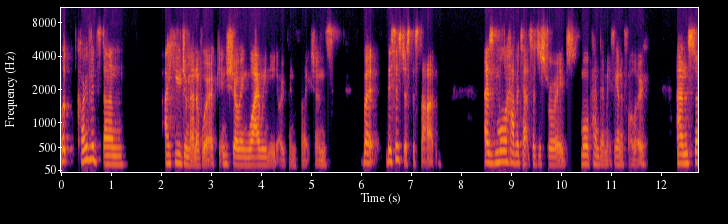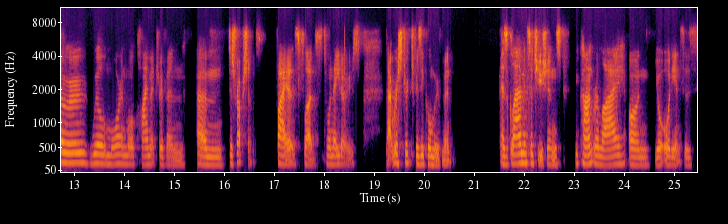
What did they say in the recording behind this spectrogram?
look, COVID's done a huge amount of work in showing why we need open collections. But this is just the start. As more habitats are destroyed, more pandemics are going to follow. And so will more and more climate driven um, disruptions, fires, floods, tornadoes that restrict physical movement. As GLAM institutions, you can't rely on your audiences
